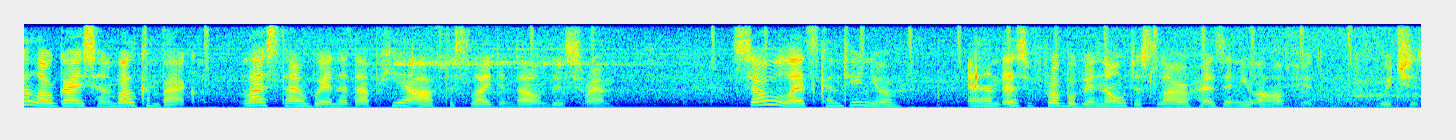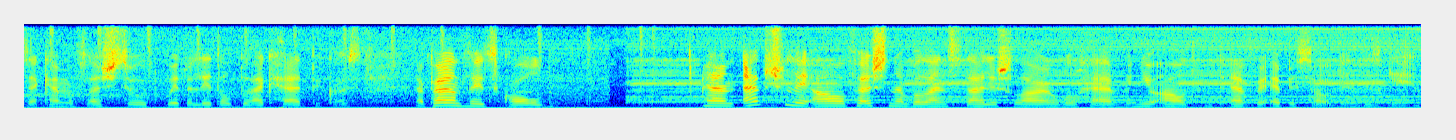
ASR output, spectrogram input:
Hello guys and welcome back. Last time we ended up here after sliding down this ramp. So let's continue. And as you've probably noticed, Lara has a new outfit, which is a camouflage suit with a little black hat because apparently it's cold. And actually our fashionable and stylish Lara will have a new outfit every episode in this game.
